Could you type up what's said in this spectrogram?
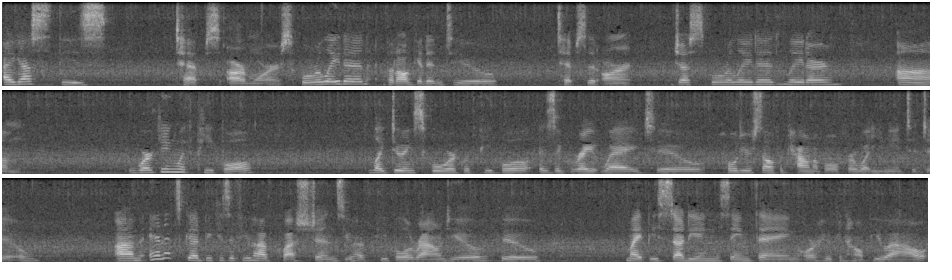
I guess these tips are more school related, but I'll get into tips that aren't just school related later. Um, working with people, like doing schoolwork with people, is a great way to hold yourself accountable for what you need to do. Um, and it's good because if you have questions, you have people around you who might be studying the same thing or who can help you out.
